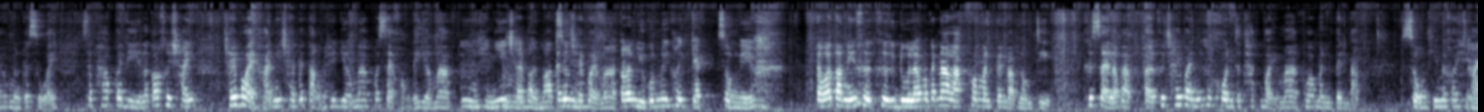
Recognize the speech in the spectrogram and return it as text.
เพราะมันก็สวย สภาพก็ดีแล้วก็คือใช้ใช้บ่อยค่ะอันนี้ใช้ไปต่างประเทศเยอะมากเพราะใส่ของได้เยอะมาก อืมเห็นยี่ใช้บ่อยมากอันซึ่นี้งใช้บ่อยมาก ตอนนั้นอยู่ก็ไม่ค่อยเก็ตทรงนี้ แต่ว่าตอนนี้คือคือดูแล้วมันก็น่ารักเพราะมันเป็นแบบนมจีบ คือใส่แล้วแบบเออคือใช้ใบนี้คือคนจะทักบ่อยมาก เพราะว่ามันเป็นแบบ ทรงที่ไม่ค่อยเห็นหา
